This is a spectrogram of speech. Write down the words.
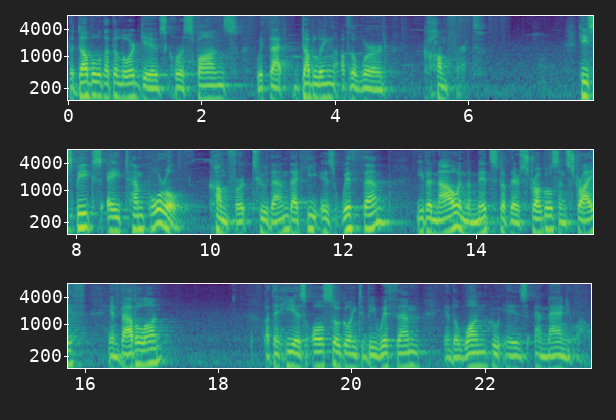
The double that the Lord gives corresponds with that doubling of the word comfort. He speaks a temporal comfort to them that He is with them even now in the midst of their struggles and strife in Babylon, but that He is also going to be with them in the one who is Emmanuel,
